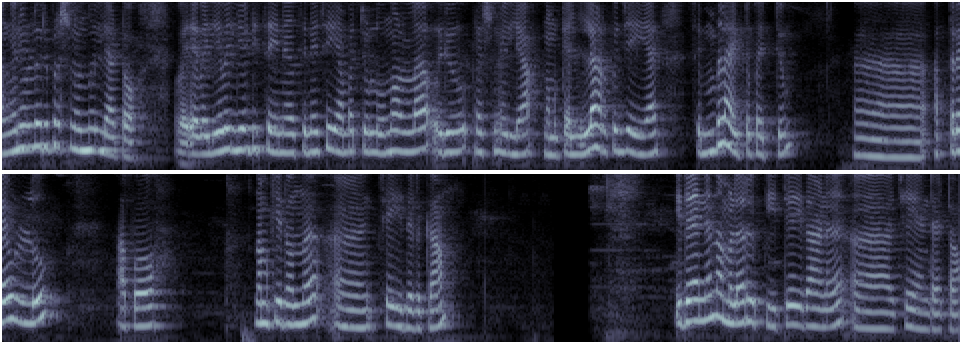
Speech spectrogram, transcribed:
അങ്ങനെയുള്ളൊരു പ്രശ്നമൊന്നുമില്ല കേട്ടോ. വലിയ വലിയ ഡിസൈനേഴ്സിനെ ചെയ്യാൻ പറ്റുള്ളൂ എന്നുള്ള ഒരു പ്രശ്നമില്ല. നമുക്ക് എല്ലാവർക്കും ചെയ്യാൻ സിമ്പിളായിട്ട് പറ്റും. അത്രേ ഉള്ളൂ. അപ്പോൾ നമുക്കിതൊന്ന് ചെയ്തെടുക്കാം. ഇത് തന്നെ നമ്മൾ റിപ്പീറ്റ് ചെയ്താണ് ചെയ്യേണ്ടത് കേട്ടോ.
